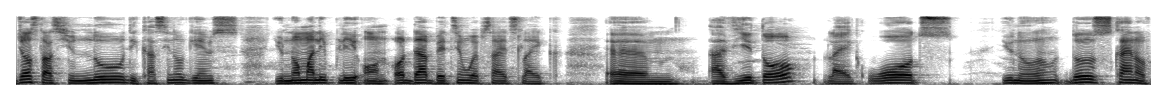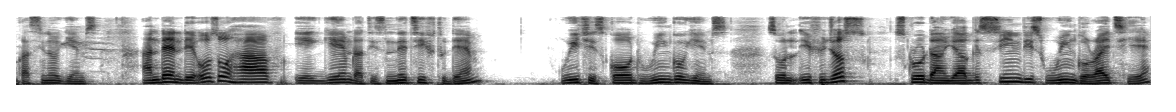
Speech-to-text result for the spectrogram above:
Just as you know the casino games you normally play on other betting websites like um, Aviator, like Words, you know, those kind of casino games. And then they also have a game that is native to them, which is called Wingo Games. So if you just scroll down, you are seeing this Wingo right here.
